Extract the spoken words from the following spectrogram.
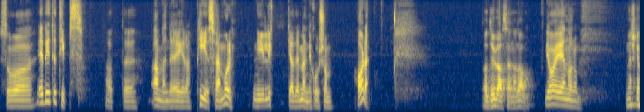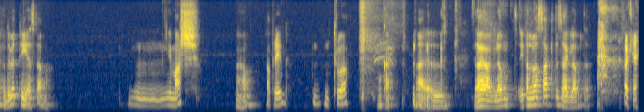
Så ett litet tips att eh, använda era PS5-or. Ni lyckade människor som har det. Och du är alltså en av dem. Jag är en av dem. När skaffade du ett PS5? Mm, I mars, Jaha, april, tror jag. okej. Nej, eh, Det har jag glömt. Ifall du har sagt det så har jag glömt det. Okej.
